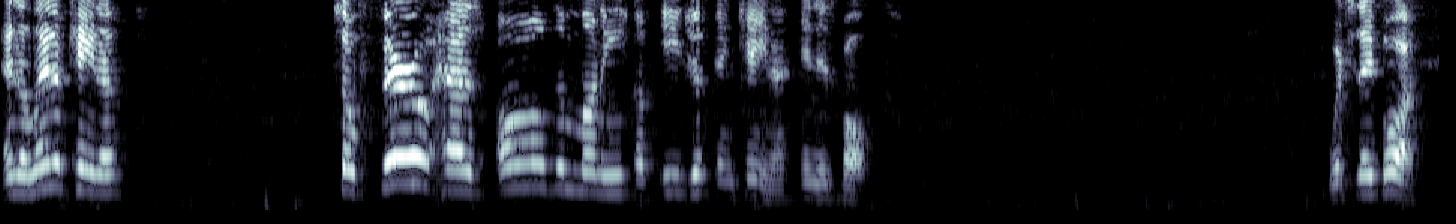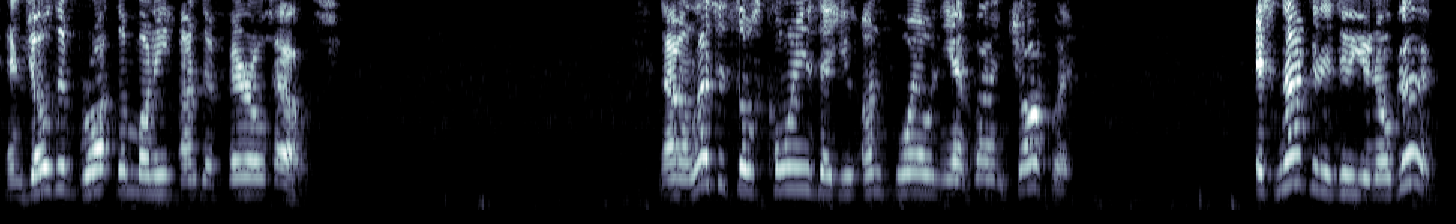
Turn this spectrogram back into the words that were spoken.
And the land of Canaan. So Pharaoh has all the money of Egypt and Canaan in his vaults, which they bought. And Joseph brought the money unto Pharaoh's house. Now, unless it's those coins that you unfoil and you have fine chocolate, it's not going to do you no good.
